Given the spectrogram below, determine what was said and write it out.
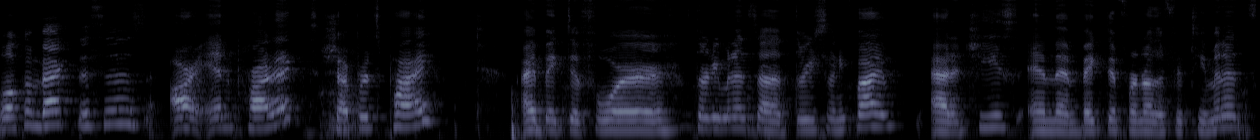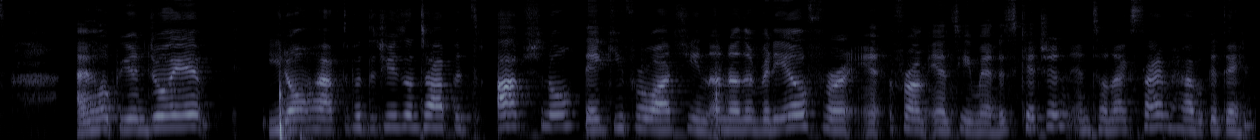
Welcome back. This is our end product, shepherd's pie. I baked it for 30 minutes at 375, added cheese, and then baked it for another 15 minutes. I hope you enjoy it. You don't have to put the cheese on top. It's optional. Thank you for watching another video for from Auntie Amanda's Kitchen. Until next time, have a good day.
